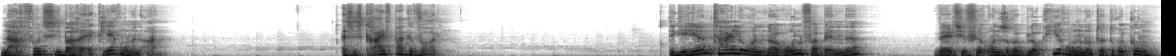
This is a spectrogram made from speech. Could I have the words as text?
nachvollziehbare Erklärungen an. Es ist greifbar geworden. Die Gehirnteile und Neuronenverbände, welche für unsere Blockierung und Unterdrückung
